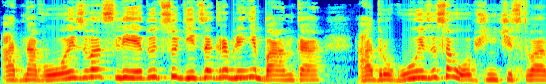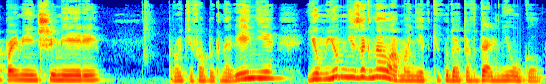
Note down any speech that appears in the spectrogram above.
«Одного из вас следует судить за ограбление банка, а другую за сообщничество, по меньшей мере». Против обыкновения Юм-Юм не загнала монетки куда-то в дальний угол.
